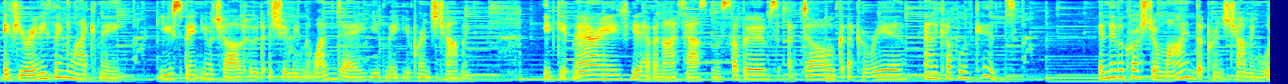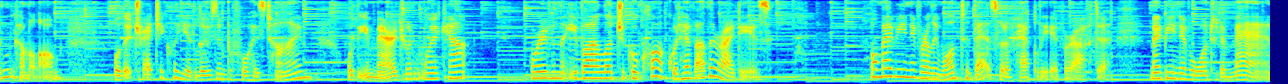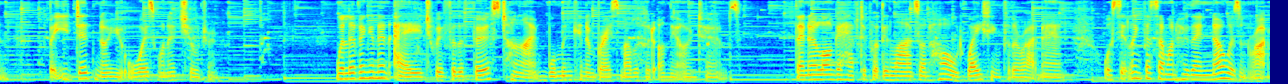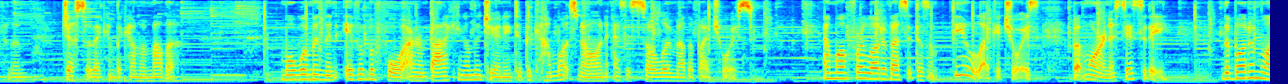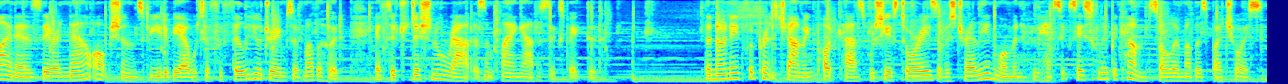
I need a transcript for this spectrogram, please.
If you're anything like me, you spent your childhood assuming that one day you'd meet your Prince Charming. You'd get married, you'd have a nice house in the suburbs, a dog, a career, and a couple of kids. It never crossed your mind that Prince Charming wouldn't come along, or that tragically you'd lose him before his time, or that your marriage wouldn't work out, or even that your biological clock would have other ideas. Or maybe you never really wanted that sort of happily ever after. Maybe you never wanted a man, but you did know you always wanted children. We're living in an age where, for the first time, women can embrace motherhood on their own terms. They no longer have to put their lives on hold waiting for the right man, or settling for someone who they know isn't right for them just so they can become a mother. More women than ever before are embarking on the journey to become what's known as a solo mother by choice. And while for a lot of us it doesn't feel like a choice, but more a necessity, the bottom line is there are now options for you to be able to fulfill your dreams of motherhood if the traditional route isn't playing out as expected. The No Need for Prince Charming podcast will share stories of Australian women who have successfully become solo mothers by choice.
